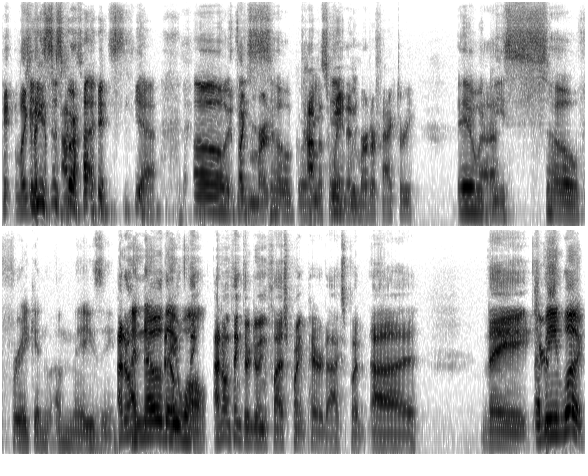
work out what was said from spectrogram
Wayne. Like Jesus Christ! Yeah. Oh, It's like like mur- so great. Thomas Wayne and Murder Factory. It would Uh, be so freaking amazing. I don't. I know I they think- won't. I don't think they're doing Flashpoint Paradox, but uh, they. I mean, look.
